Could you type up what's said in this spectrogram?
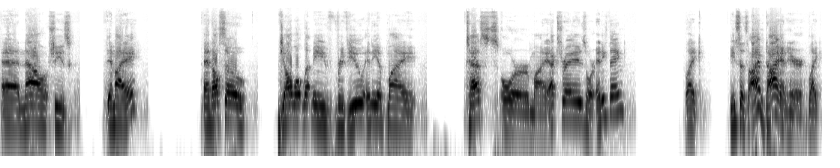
and now she's MIA? And also y'all won't let me review any of my tests or my x-rays or anything? Like he says I'm dying here. Like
